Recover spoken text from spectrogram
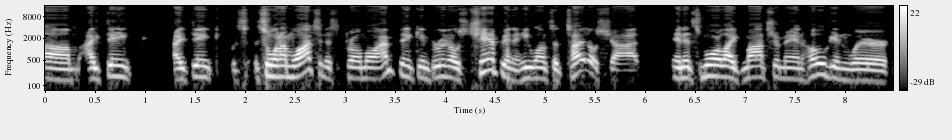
um, I think I think so. When I'm watching this promo, I'm thinking Bruno's champion and he wants a title shot, and it's more like Macho Man Hogan, where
